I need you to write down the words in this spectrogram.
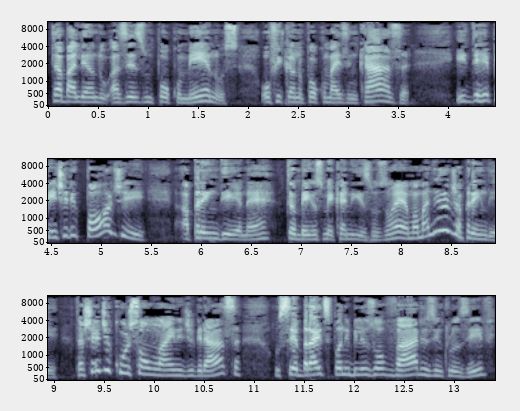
trabalhando às vezes um pouco menos, ou ficando um pouco mais em casa, e de repente ele pode aprender, né, também os mecanismos, não é? É uma maneira de aprender. Tá cheio de curso online de graça, o Sebrae disponibilizou vários, inclusive,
